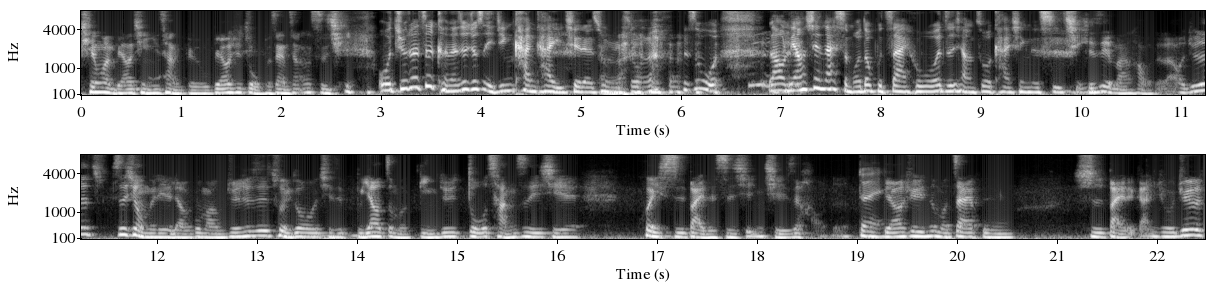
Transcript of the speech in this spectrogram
千万不要轻易唱歌，我不要去做我不擅长的事情。我觉得这可能这就是已经看开一切的处女座了。可是我老娘现在什么都不在乎，我只想做开心的事情。其实也蛮好的啦，我觉得之前我们也聊过嘛，我觉得就是处女座其实不要这么惊，就是多尝试一些会失败的事情，其实是好的。对，不要去那么在乎失败的感觉。我觉得，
